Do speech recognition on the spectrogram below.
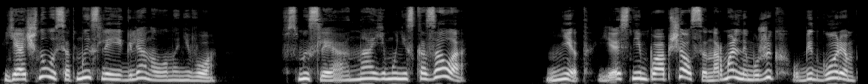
Я очнулась от мысли и глянула на него. В смысле, она ему не сказала? «Нет, я с ним пообщался, нормальный мужик, убит горем.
